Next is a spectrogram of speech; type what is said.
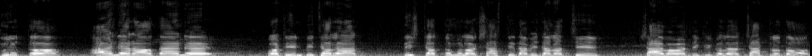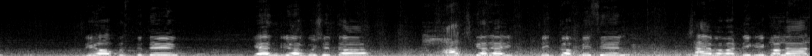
দ্রুত আইনের আওতায় এনে কঠিন বিচারের দৃষ্টান্তমূলক শাস্তি দাবি জানাচ্ছি সাহেবাবা ডিগ্রি কলেজের ছাত্র দল প্রিয় উপস্থিতি, কেন্দ্রীয় ঘোষিত আজকের এই বিক্ষোভ মিছিল সাহেবাবা ডিগ্রি কলেজ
